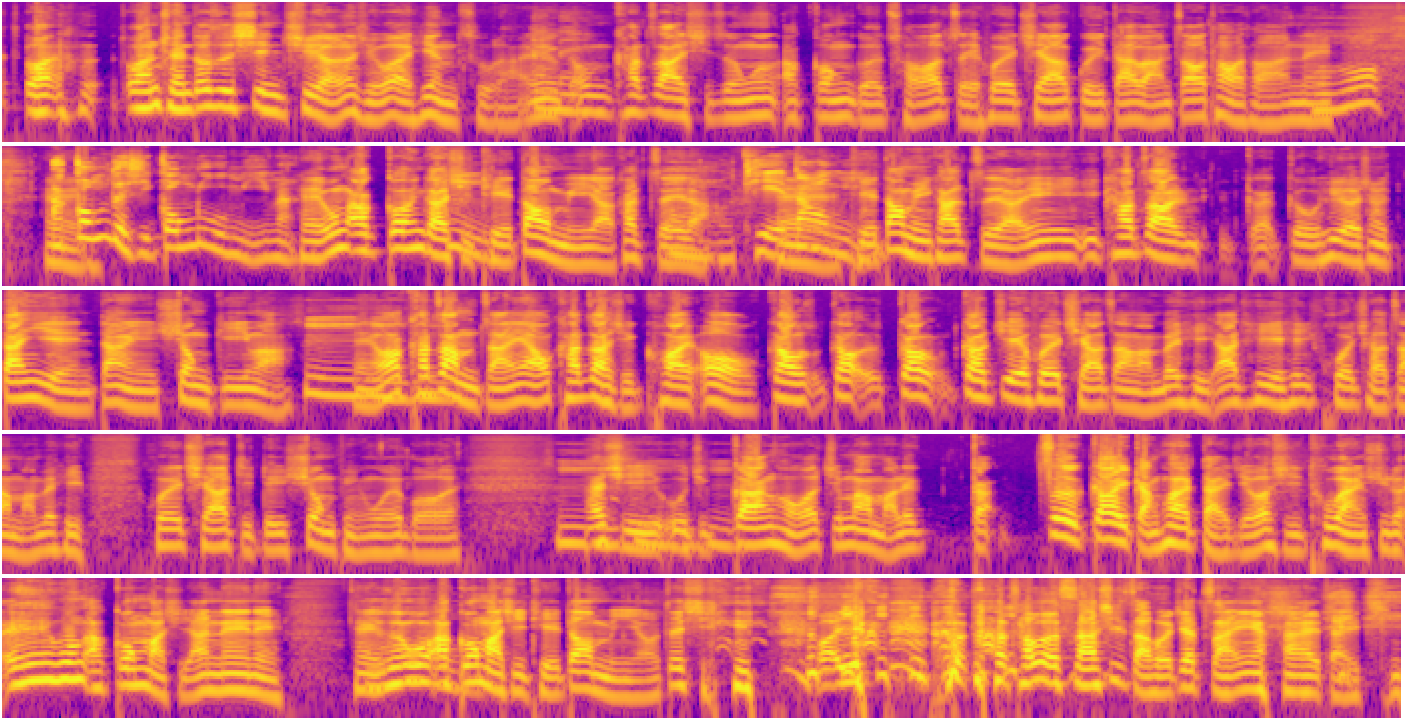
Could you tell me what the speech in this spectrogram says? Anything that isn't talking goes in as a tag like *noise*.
*laughs* 完完全都是兴趣啊，那是我的兴趣啦。因为我较早时阵，阮阿公个带我坐火车规台湾走透透安尼。哦，阿公就是公路迷嘛。嘿，阮阿公应该是铁道迷啊，较济啦。铁道迷，铁道迷较济啊，因为伊较早个有迄个什么单眼单眼相机嘛。嗯。我较早毋知影，我较早是快哦，到到到到这个火车站嘛要去，啊，去迄火车站嘛要去，火车一堆相片有诶无诶。还是有一天吼，我即马嘛咧。这交伊赶快代志，我是突然想到，哎、欸，阮阿公嘛是安尼呢，所以我阿公嘛是铁道迷哦，这是我 *laughs* 差不多三四十岁才知影的代志。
